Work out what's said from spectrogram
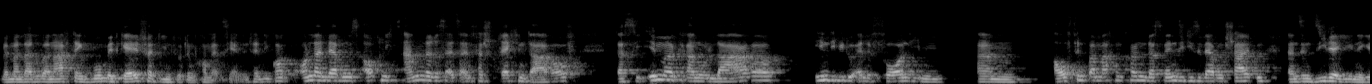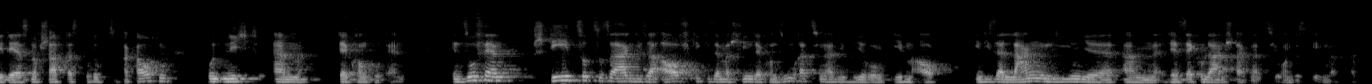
Wenn man darüber nachdenkt, womit Geld verdient wird im kommerziellen Internet. Die Online-Werbung ist auch nichts anderes als ein Versprechen darauf, dass sie immer granularer individuelle Vorlieben ähm, auffindbar machen können, dass wenn sie diese Werbung schalten, dann sind sie derjenige, der es noch schafft, das Produkt zu verkaufen und nicht ähm, der Konkurrent. Insofern steht sozusagen dieser Aufstieg dieser Maschinen der Konsumrationalisierung eben auch in dieser langen Linie ähm, der säkularen Stagnation des Gegenwartskapitalismus.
